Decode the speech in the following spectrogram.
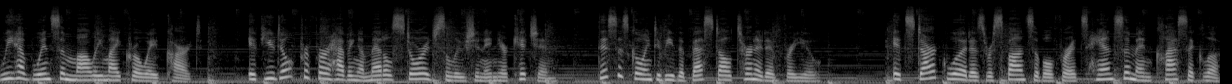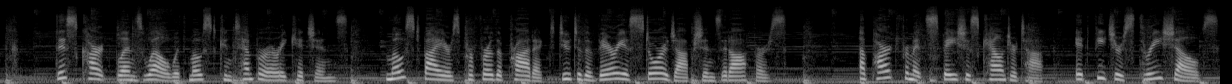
we have Winsome Mali Microwave Cart. If you don't prefer having a metal storage solution in your kitchen, this is going to be the best alternative for you. Its dark wood is responsible for its handsome and classic look. This cart blends well with most contemporary kitchens. Most buyers prefer the product due to the various storage options it offers. Apart from its spacious countertop, it features three shelves,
